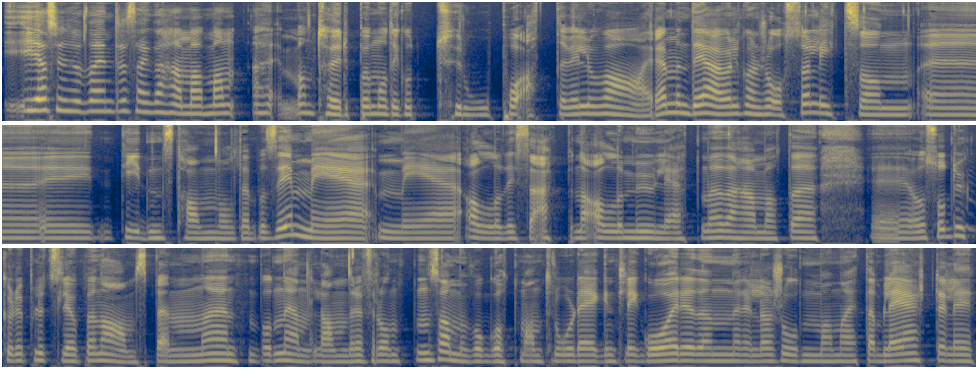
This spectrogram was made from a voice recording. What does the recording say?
Jeg syns det er interessant det her med at man, man tør på en måte ikke å tro på at det vil vare, men det er vel kanskje også litt sånn eh, tidens tann, holdt jeg på å si, med, med, alle disse appene, alle mulighetene. Det her med at det, eh, Og så dukker det plutselig opp en annen spennende, enten på den ene eller andre fronten, samme hvor godt man tror det egentlig går i den relasjonen man har etablert, eller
